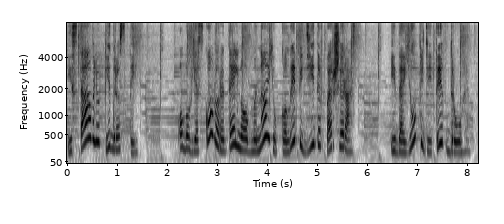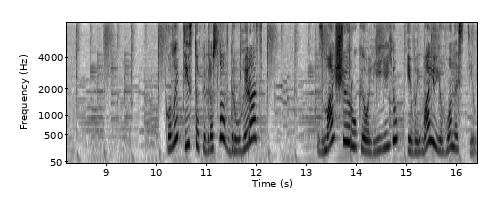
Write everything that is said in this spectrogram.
і ставлю підрости. Обов'язково ретельно обминаю, коли підійде в перший раз, і даю підійти вдруге. Коли тісто підросло в другий раз, змащую руки олією і виймаю його на стіл.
